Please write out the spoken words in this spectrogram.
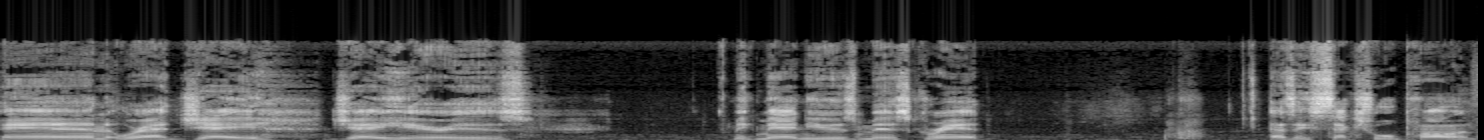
And we're at J. J here is McMahon used Miss Grant as a sexual pawn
